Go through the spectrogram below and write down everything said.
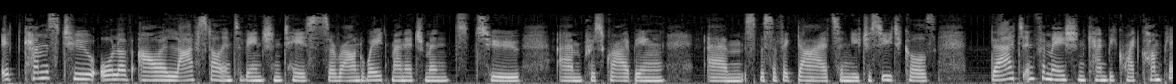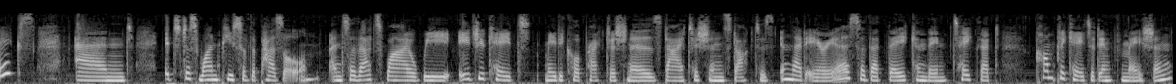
it comes to all of our lifestyle intervention tests around weight management to um, prescribing um, specific diets and nutraceuticals, that information can be quite complex and it's just one piece of the puzzle. And so that's why we educate medical practitioners, dietitians, doctors in that area so that they can then take that complicated information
